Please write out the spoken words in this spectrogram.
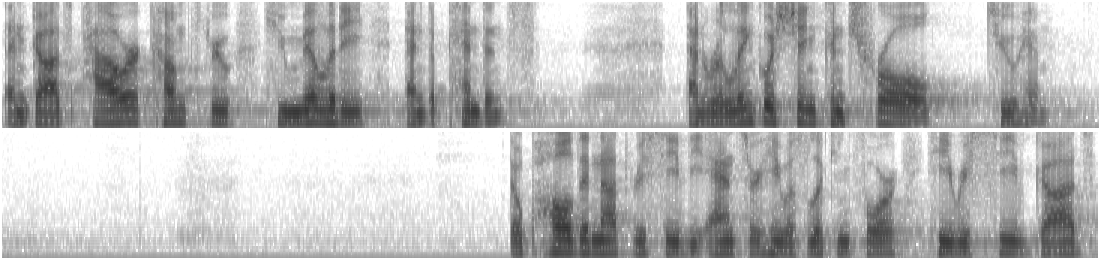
and God's power come through humility and dependence and relinquishing control to Him. Though Paul did not receive the answer he was looking for, he received God's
